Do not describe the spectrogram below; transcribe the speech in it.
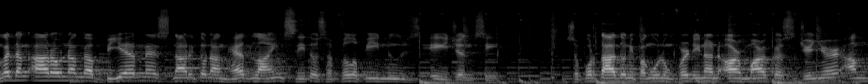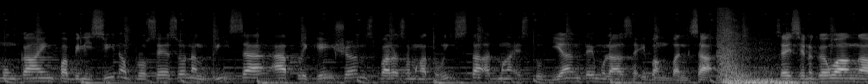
Magandang araw ng uh, biyernes, narito na ang headlines dito sa Philippine News Agency. Suportado ni Pangulong Ferdinand R. Marcos Jr. ang mungkahing pabilisin ang proseso ng visa applications para sa mga turista at mga estudyante mula sa ibang bansa. Sa isinagawang uh,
